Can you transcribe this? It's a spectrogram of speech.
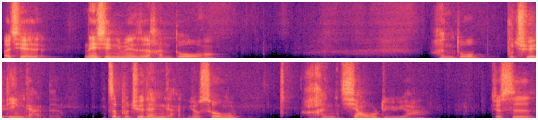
而且内心里面是很多很多不确定感的。这不确定感有时候很焦虑啊，就是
